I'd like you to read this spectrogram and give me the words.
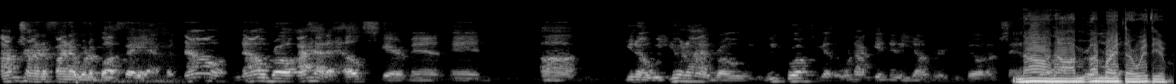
I'm trying to find out where the buffet at. But now, now, bro, I had a health scare, man, and um, you know, we, you and I, bro, we grew up together. We're not getting any younger. You feel what I'm saying? No, so no, I'm, I'm, really, I'm right there with you.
